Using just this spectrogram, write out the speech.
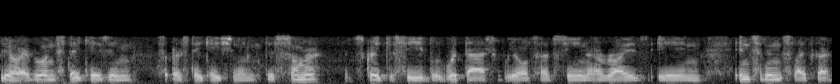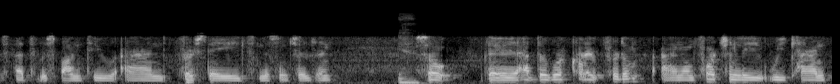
you know, everyone's staycating or staycationing this summer. It's great to see, but with that, we also have seen a rise in incidents lifeguards have had to respond to and first aids, missing children. Yeah. So they have their work cut out for them, and unfortunately, we can't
